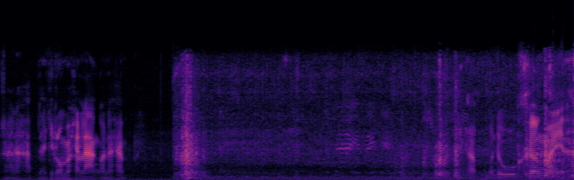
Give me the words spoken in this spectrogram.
เอาละครับเดี๋ยวจะลงไปข้างล่างก่อนนะครับนะครับ มาดูเครื่องใหม่นะ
